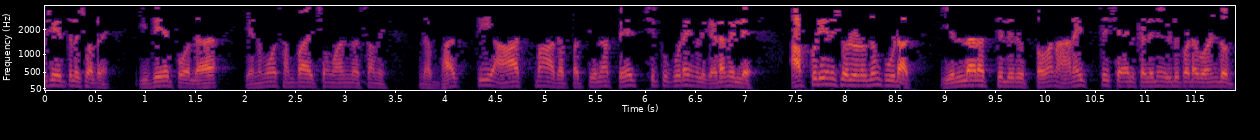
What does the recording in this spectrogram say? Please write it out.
விஷயத்துல சொல்றேன். இதே போல என்னமோ சம்பாதிச்சோம் வாழ்ந்த சாமி. இந்த பக்தி ஆத்மா அதை பத்தி எல்லாம் பேச்சுக்கு கூட எங்களுக்கு இடமில்லை. அப்படின்னு சொல்லுறதும் கூடாது. இல்லறத்தில் இருப்பவன் அனைத்து செயல்களிலும் ஈடுபட வேண்டும்.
